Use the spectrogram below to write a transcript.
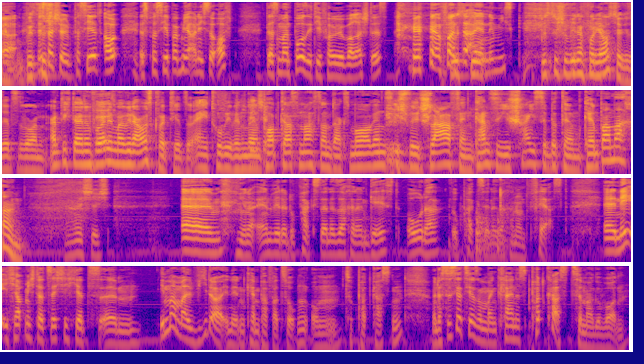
Ja, bist Ist das schön. Passiert auch, es passiert bei mir auch nicht so oft, dass man positiv von mir überrascht ist. Von Bist du- daher nehme ich's. bist du schon wieder vor die Haustür gesetzt worden? Hat dich deine Freundin ich- mal wieder ausquartiert? So, ey Tobi, wenn du deinen Podcast machst sonntags morgens, ich will schlafen. Kannst du die Scheiße bitte im Camper machen? Richtig. Ähm, you know, entweder du packst deine Sachen und gehst, oder du packst deine Sachen und fährst. Äh, nee, ich habe mich tatsächlich jetzt ähm, immer mal wieder in den Camper verzogen, um zu podcasten. Und das ist jetzt hier so mein kleines Podcast-Zimmer geworden.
